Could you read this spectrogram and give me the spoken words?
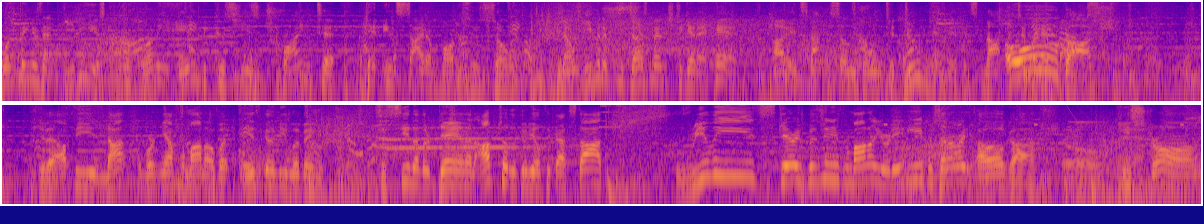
One thing is that Vivi is kind of running in because he's trying to get inside of Marth's zone. You know, even if he does manage to get a hit, uh, it's not necessarily going to doom him if it's not the tip of Oh gosh. Yeah, that up not working out for Mono, but is going to be living to see another day, and then up tilt is going to be able to take that stock. Really scary positioning for Mono. You're at 88% already. Oh gosh. Oh. He's strong.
